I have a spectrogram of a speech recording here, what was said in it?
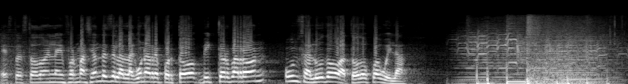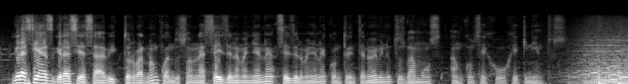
Esto es todo en la información. Desde La Laguna reportó Víctor Barrón. Un saludo a todo Coahuila. Gracias, gracias a Víctor Barrón. Cuando son las 6 de la mañana, 6 de la mañana con 39 minutos, vamos a un consejo G500.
